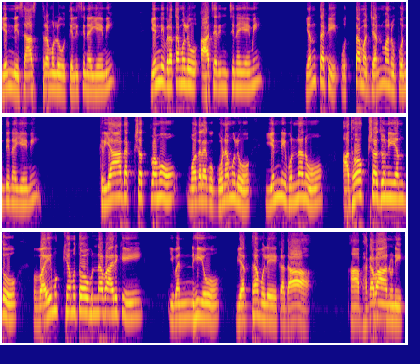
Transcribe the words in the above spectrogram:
ఎన్ని శాస్త్రములు తెలిసిన ఏమి ఎన్ని వ్రతములు ఆచరించిన ఏమి? ఎంతటి ఉత్తమ జన్మను పొందిన ఏమి? క్రియాదక్షత్వము మొదలగు గుణములు ఎన్ని ఉన్నను? అధోక్షజునియందు వైముఖ్యముతో ఉన్నవారికి ఇవన్నీయు వ్యర్థములే కదా. ఆ భగవానుని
